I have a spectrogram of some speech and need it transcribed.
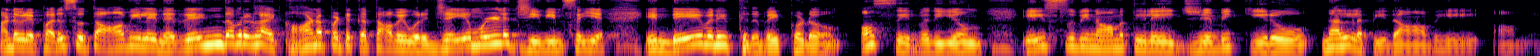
ஆண்டவரே பரிசுத்த ஆவியிலே நிறைந்தவர்களாய் காணப்பட்ட கத்தாவை ஒரு ஜெயமுள்ள ஜீவியம் செய்ய என் தேவனில் கிருபை கொடும். ஆசீர்வதியும். இயேசுவின் நாமத்திலே ஜெபிக்கிறோம். நல்ல பிதாவே. ஆமே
